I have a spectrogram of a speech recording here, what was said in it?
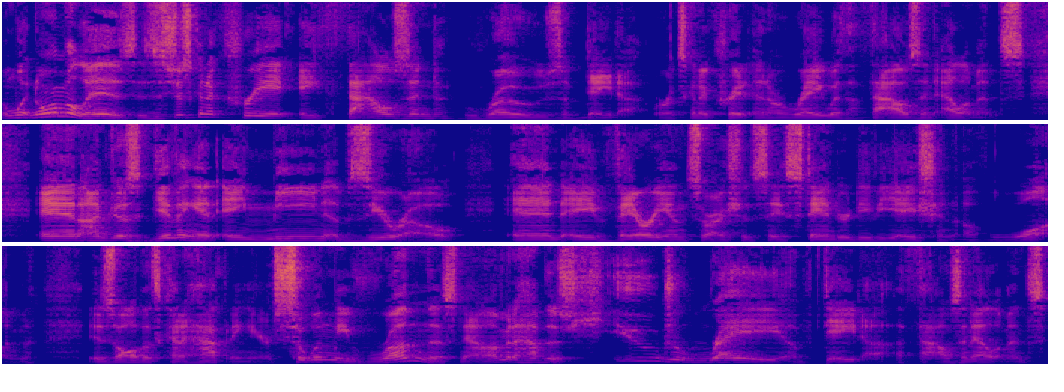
And what normal is, is it's just going to create a thousand rows of data, or it's going to create an array with a thousand elements. And I'm just giving it a mean of zero and a variance, or I should say standard deviation of one is all that's kind of happening here. So when we run this now, I'm going to have this huge array of data, a thousand elements,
